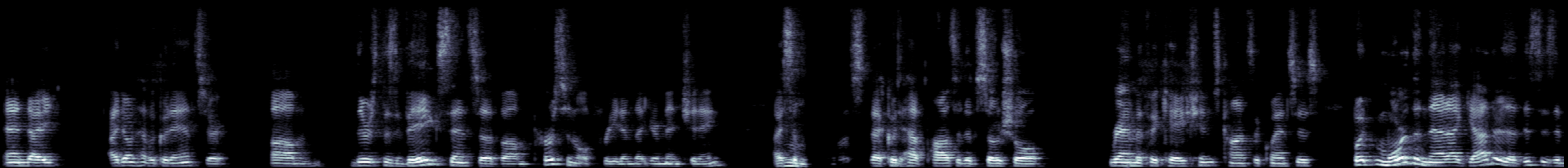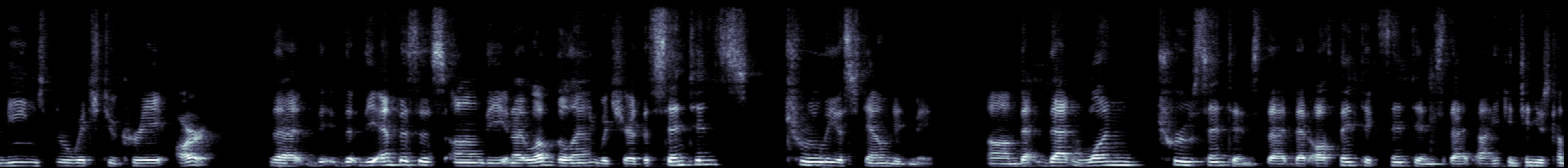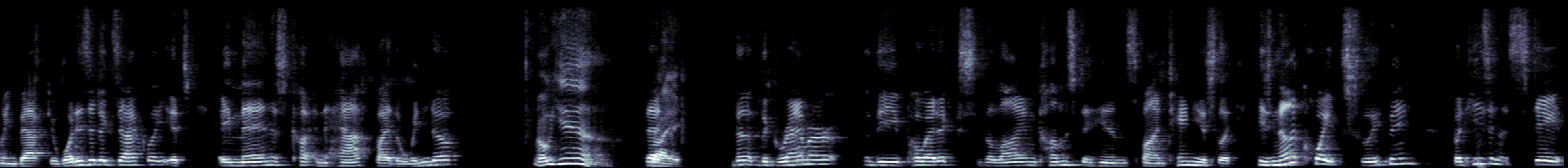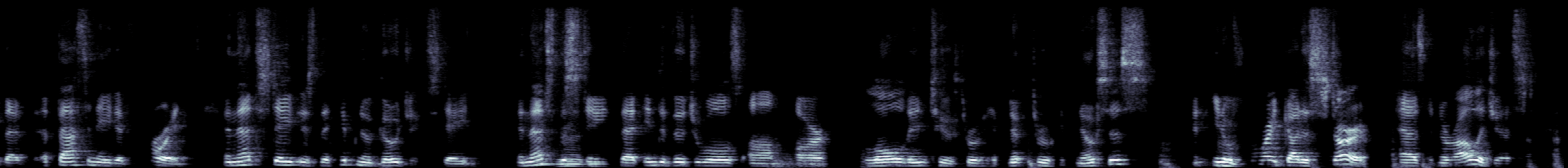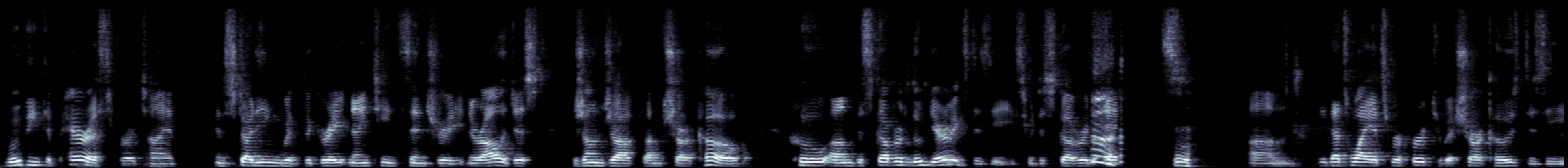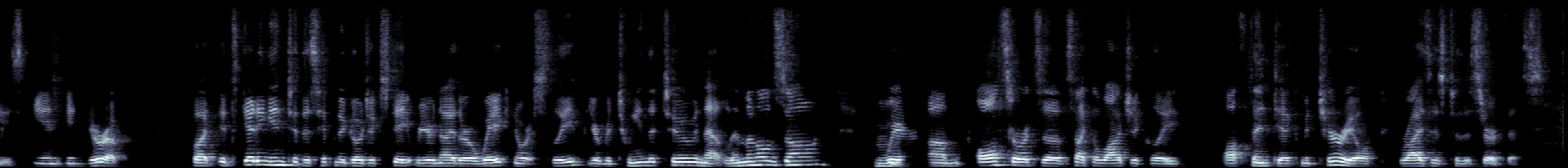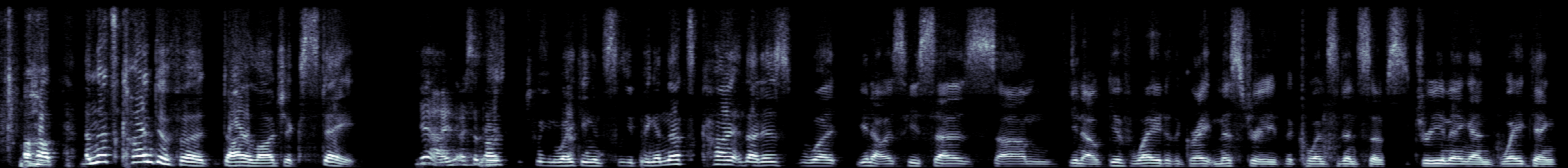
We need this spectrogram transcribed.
and I I don't have a good answer. Um, there's this vague sense of um, personal freedom that you're mentioning. I Hmm. suppose that could have positive social ramifications, consequences. But more than that, I gather that this is a means through which to create art. That the, the, the emphasis on the, and I love the language here, the sentence truly astounded me. Um, that, that one true sentence, that, that authentic sentence that uh, he continues coming back to. What is it exactly? It's a man is cut in half by the window. Oh yeah. That right. the the grammar, the poetics, the line comes to him spontaneously. He's not quite sleeping, but he's in a state that fascinated Freud, and that state is the hypnagogic state, and that's the Right. state that individuals um, are lulled into through hypno- through hypnosis. And you know, Freud got his start as a neurologist, moving to Paris for a time and studying with the great 19th century neurologist Jean-Jacques um, Charcot, who um, discovered Lou Gehrig's disease, who discovered ALS. Um, that's why it's referred to as Charcot's disease in, in Europe. But it's getting into this hypnagogic state where you're neither awake nor asleep. You're between the two in that liminal zone Hmm. where um, all sorts of psychologically authentic material rises to the surface. Uh-huh. And that's kind of a dialogic state, Yeah, I, I suppose. right, between waking and sleeping, and that's kind. of, That is what you know, as he says, um, you know, give way to the great mystery, the coincidence of dreaming and waking.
